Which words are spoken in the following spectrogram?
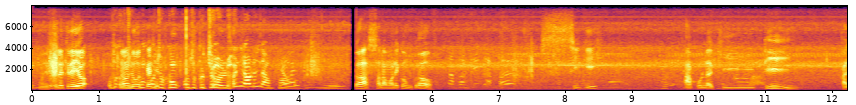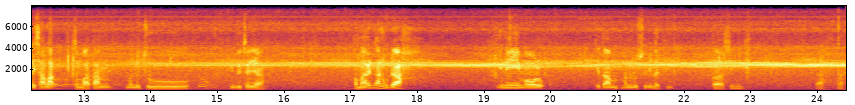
ih. Dile yo. Yang jauh kayak Ojo ku ojo kejolan ya lu? Yo assalamualaikum bro. Siki aku lagi di Kali Salak jembatan menuju Indojaya. Kemarin kan udah ini mau kita menelusuri lagi ke sini. Dah, wah.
